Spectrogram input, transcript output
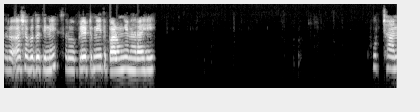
तर अशा पद्धतीने सर्व प्लेट मी ते पाडून घेणार आहे. खूप छान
